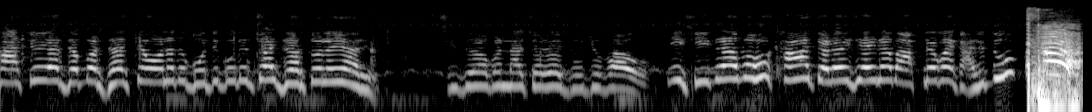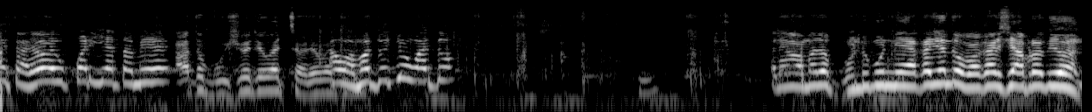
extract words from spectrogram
થાચ્યો યાર જબરજસ્ત છે ઓને તો ગોતી ગોતી ચોય જરતો નહીં હાર્યો સીધો પણ ના ચડ્યો, જોજો પાવો. ઈ સીધા બહુ ખા ચડ્યો છે એના બાપને કોઈ ગાલી તું ચડ્યો ઉપર યાર તમે આ તો ભૂસ્યો જેવો ચડ્યો. આમાં જોજો હોય તો અરે આમાં તો ભૂંડ ભૂંડ ને ને તો વગાડશે આપડે બેન.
